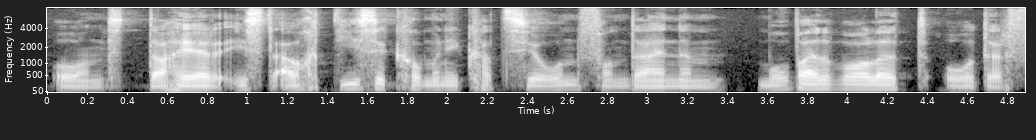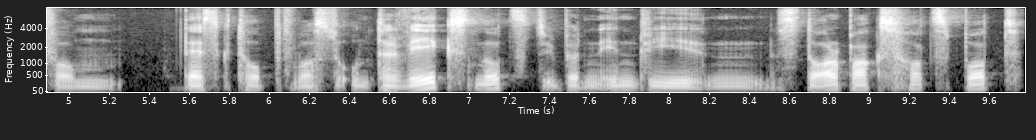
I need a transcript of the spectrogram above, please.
Und daher ist auch diese Kommunikation von deinem Mobile Wallet oder vom Desktop, was du unterwegs nutzt, über irgendwie einen Starbucks-Hotspot,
